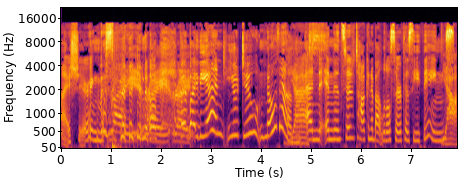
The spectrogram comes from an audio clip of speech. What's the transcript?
am I sharing this? with? Right, you know? right, But by the end, you do know them, Yes. and and instead of talking about little surfacey things, Yeah.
